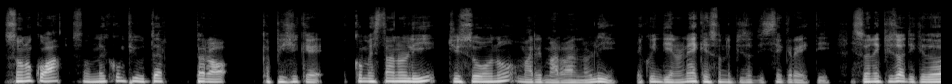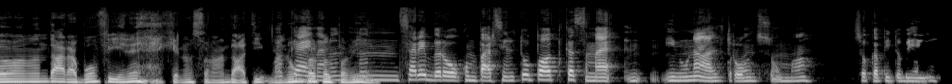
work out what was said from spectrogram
sono qua, sono nel computer, però capisci che come stanno lì ci sono, ma rimarranno lì. E quindi non è che sono episodi segreti, sono episodi che dovevano andare a buon fine e che non sono andati, ma Ok, non per ma colpa non, mia. non sarebbero comparsi nel tuo podcast, ma in un altro, insomma, se ho capito bene.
